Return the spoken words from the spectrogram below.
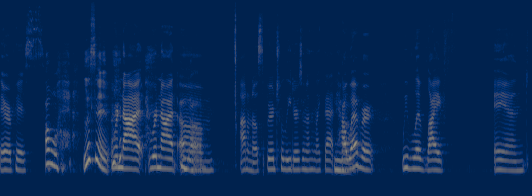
therapists. Oh, listen. We're not we're not um no. I don't know, spiritual leaders or nothing like that. No. However, we've lived life and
